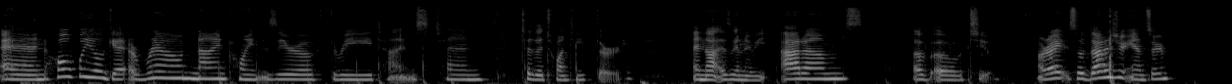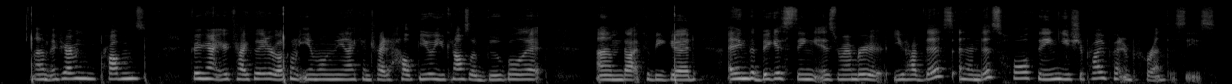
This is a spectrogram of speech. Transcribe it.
and hopefully you'll get around 9.03 times 10 to the 23rd. And that is going to be atoms of O2. All right, so that is your answer. Um, if you're having problems figuring out your calculator, welcome to email me. I can try to help you. You can also Google it. Um, that could be good. I think the biggest thing is remember you have this, and then this whole thing you should probably put in parentheses.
